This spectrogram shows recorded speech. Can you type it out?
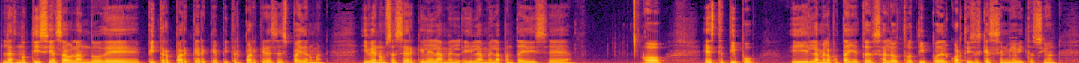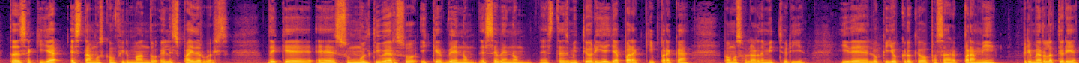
las noticias hablando de Peter Parker, que Peter Parker es Spider-Man. Y Venom se acerca y le lame, y lame la pantalla y dice, oh, este tipo. Y lame la pantalla, entonces sale otro tipo del cuarto y dice, que haces en mi habitación? Entonces aquí ya estamos confirmando el Spider-Verse de que es un multiverso y que Venom, ese Venom, esta es mi teoría, ya para aquí, para acá, vamos a hablar de mi teoría y de lo que yo creo que va a pasar. Para mí, primero la teoría,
